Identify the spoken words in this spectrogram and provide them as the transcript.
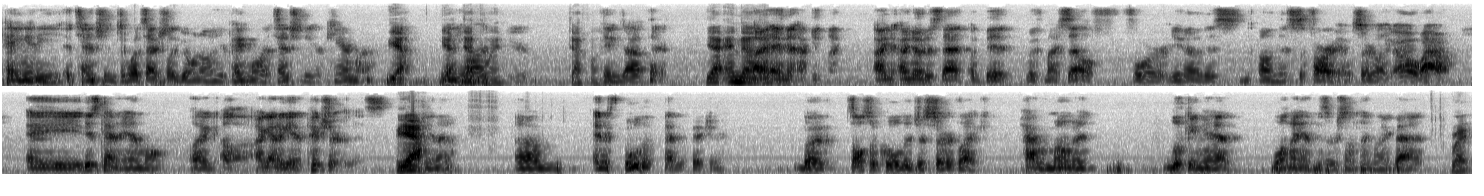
paying any attention to what's actually going on. You're paying more attention to your camera yeah, yeah, definitely, are to your definitely. things out there. Yeah, and uh, I, and I mean, like, I, I noticed that a bit with myself for you know this on this safari. I was sort of like, oh wow, a this kind of animal. Like, uh, I got to get a picture of this. yeah, You know, um, and it's cool to have a picture, but it's also cool to just sort of like have a moment looking at lions or something like that. right.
